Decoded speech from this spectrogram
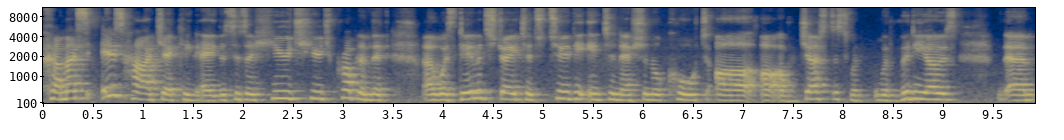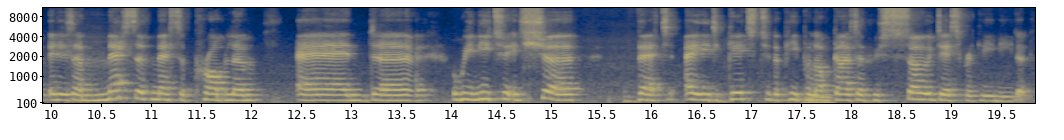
Hamas is hijacking aid. This is a huge, huge problem that uh, was demonstrated to the International Court of, of Justice with, with videos. Um, it is a massive, massive problem, and uh, we need to ensure that aid gets to the people mm. of Gaza who so desperately need it.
